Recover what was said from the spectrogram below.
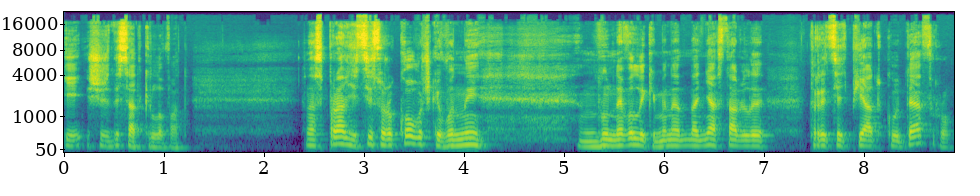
і 60 кВт. Насправді ці 40 вони ну, невеликі. Ми на, днях ставили 35-ку дефру,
